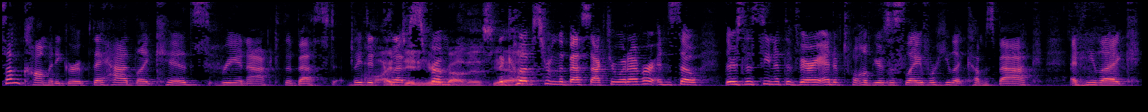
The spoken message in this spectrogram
some comedy group. They had like kids reenact the best. They did Oh, clips did from this, the clips from the best actor, whatever. And so there's the scene at the very end of Twelve Years a Slave where he like comes back and he like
